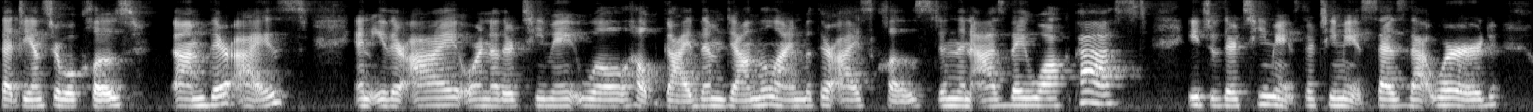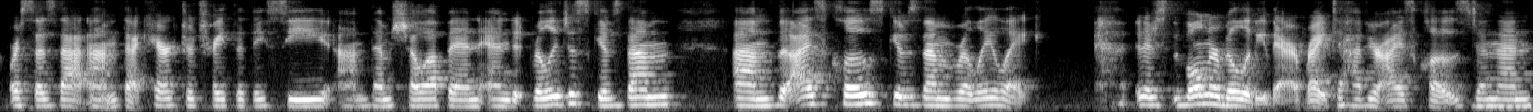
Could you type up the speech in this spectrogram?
that dancer will close um, their eyes, and either I or another teammate will help guide them down the line with their eyes closed. And then as they walk past each of their teammates, their teammate says that word or says that um, that character trait that they see um, them show up in, and it really just gives them um, the eyes closed gives them really like there's the vulnerability there, right? To have your eyes closed, and then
